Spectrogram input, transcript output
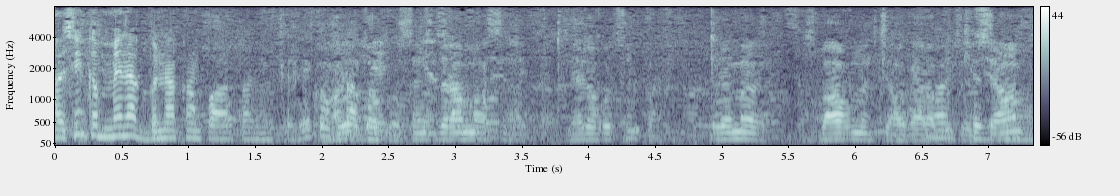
Այսինքն մենակ բնական պարտանյութ է, 100% sense դրա մասին ներողություն կա։ Ուրեմն զբաղվում ենք ճագարապետությամբ,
